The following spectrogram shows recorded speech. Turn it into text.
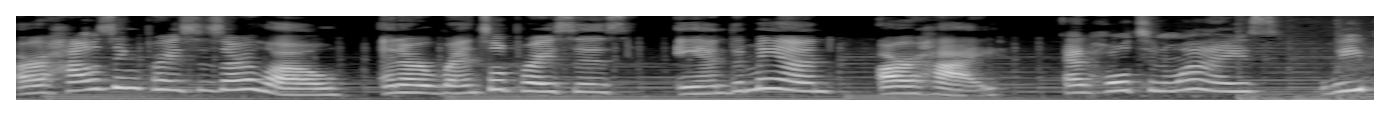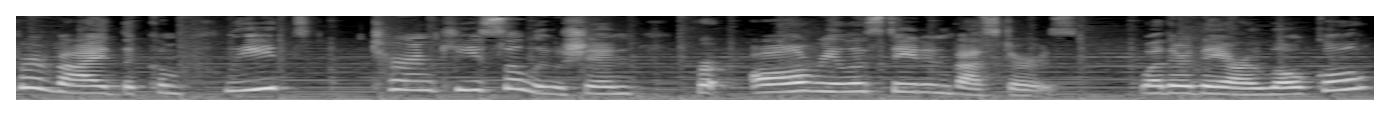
our housing prices are low and our rental prices and demand are high. At Holton Wise, we provide the complete turnkey solution for all real estate investors, whether they are local,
